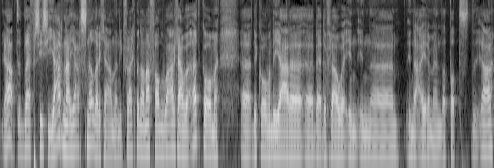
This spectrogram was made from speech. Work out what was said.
ja, het blijft precies jaar na jaar sneller gaan. En ik vraag me dan af van waar gaan we uitkomen uh, de komende jaren bij de vrouwen in, in, in de Ironman. Dat dat, ja,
